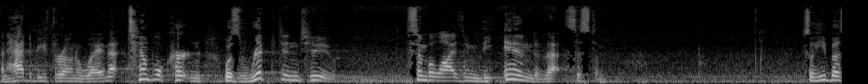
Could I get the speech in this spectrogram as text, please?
and had to be thrown away. And that temple curtain was ripped in two, symbolizing the end of that system. So he both,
